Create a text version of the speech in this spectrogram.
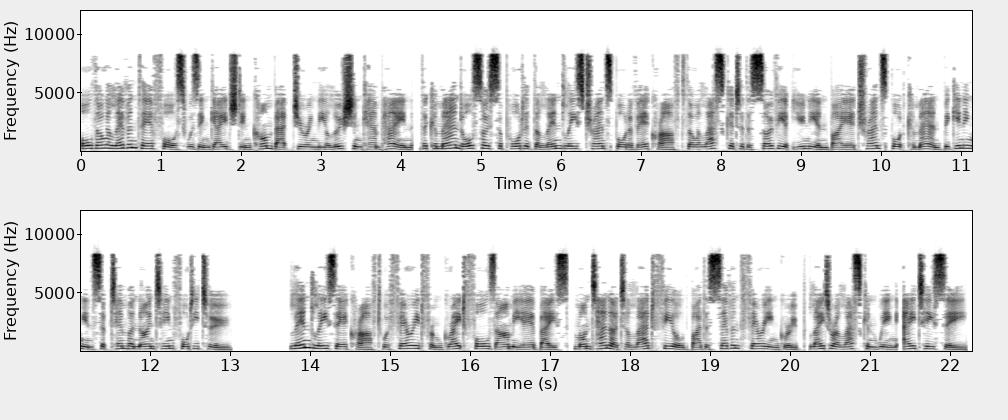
Although 11th Air Force was engaged in combat during the Aleutian Campaign, the command also supported the Lend-Lease transport of aircraft though Alaska to the Soviet Union by Air Transport Command beginning in September 1942. Lend-Lease aircraft were ferried from Great Falls Army Air Base, Montana to Ladd Field by the 7th Ferrying Group later Alaskan Wing, ATC.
